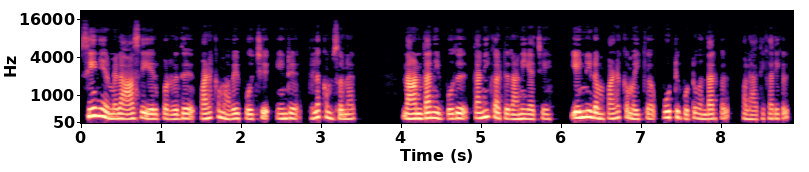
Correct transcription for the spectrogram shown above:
சீனியர் மேல ஆசை ஏற்படுறது பழக்கமாவே போச்சு என்று விளக்கம் சொன்னார். நான் தான் இப்போது தனிக்காட்டு ராணியாச்சே. என்னிடம் பழக்கம் வைக்க போட்டி போட்டு வந்தார்கள் பல அதிகாரிகள்.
